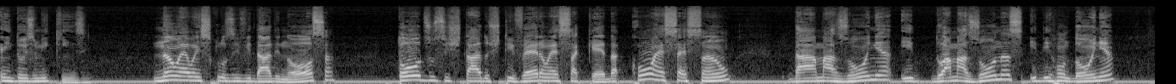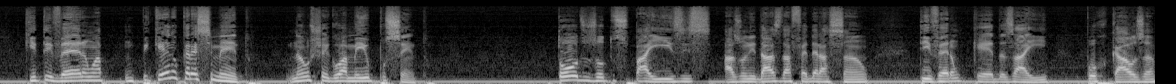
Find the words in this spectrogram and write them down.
em 2015. Não é uma exclusividade nossa, todos os estados tiveram essa queda, com exceção da Amazônia e do Amazonas e de Rondônia, que tiveram um pequeno crescimento, não chegou a meio por cento. Todos os outros países, as unidades da federação, tiveram quedas aí por causa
